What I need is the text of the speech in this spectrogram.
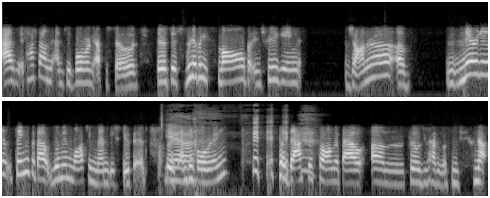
as we talked about in the empty bullring episode, there's this really small but intriguing genre of narrative things about women watching men be stupid. So Yeah. empty bullring. so that's a song about um for those who haven't listened to not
